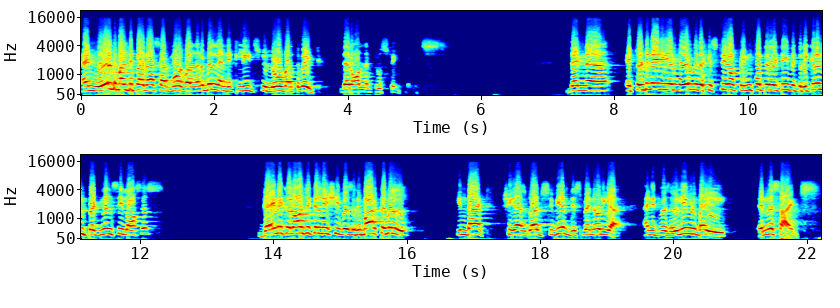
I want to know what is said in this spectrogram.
And old multiparas are more vulnerable and it leads to low birth weight. They are all the true statements. Then uh, a 29 year old with a history of infertility with recurrent pregnancy losses. Gynecologically she was remarkable in that she has got severe dysmenorrhea and it was relieved by NSAIDs.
